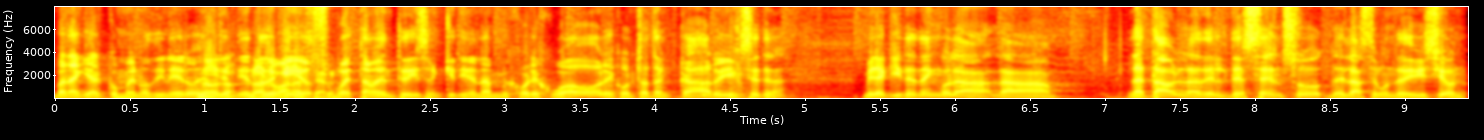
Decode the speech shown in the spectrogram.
¿Van a quedar con menos dinero? No, entendiendo no que ellos supuestamente dicen que tienen los mejores jugadores, contratan caro y etcétera. Mira, aquí te tengo la, la- la tabla del descenso de la segunda división.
